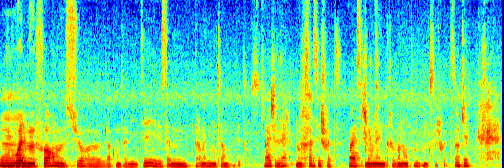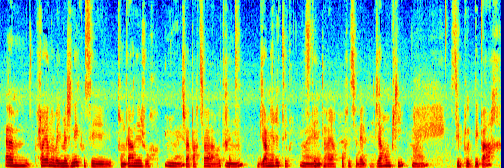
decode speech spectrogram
Du coup, elle me forme sur la comptabilité et ça me permet de monter en compétences. Ouais, génial. Donc ça, c'est chouette. Ouais, c'est chouette. On a une très bonne entente, donc c'est chouette. Ok. Euh, Floriane, on va imaginer que c'est ton dernier jour. Ouais. Tu vas partir à la retraite. Mhm. Bien mérité. Ouais. C'était une carrière professionnelle bien remplie. Ouais. C'est le pot de départ.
